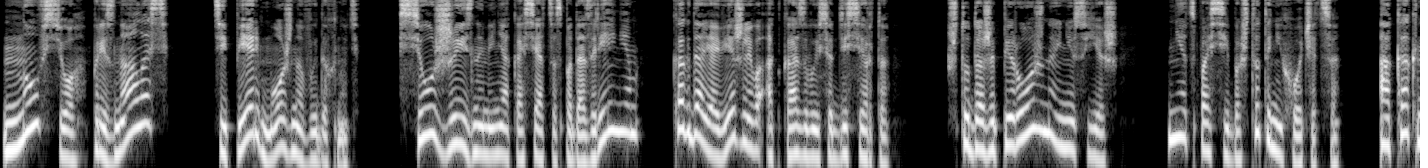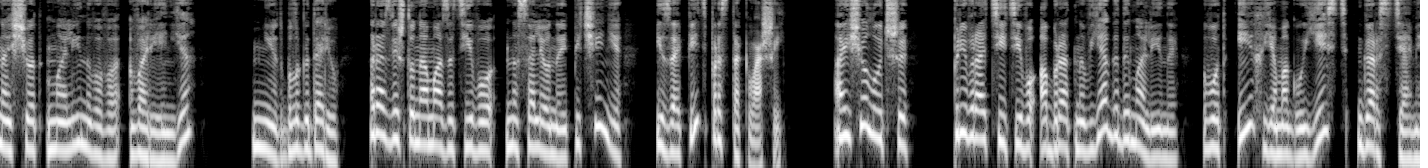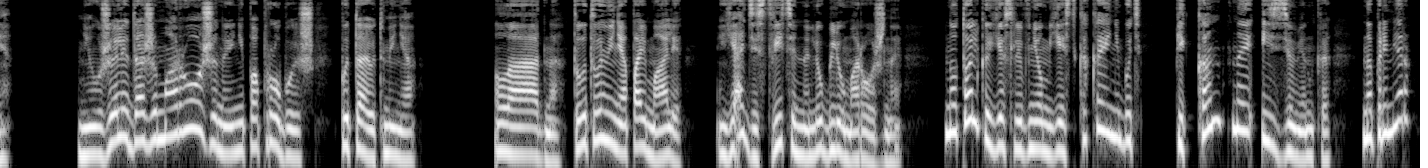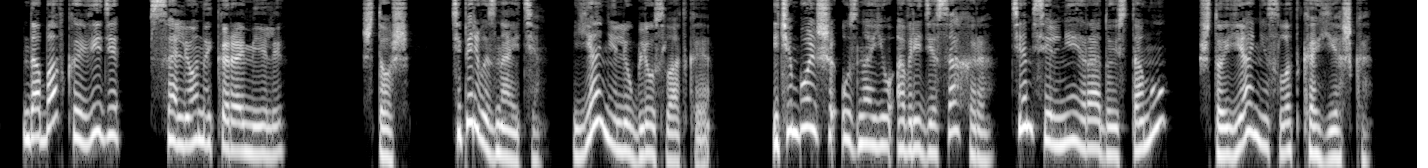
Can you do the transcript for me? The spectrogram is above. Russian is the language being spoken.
Ну все, призналась, теперь можно выдохнуть. Всю жизнь на меня косятся с подозрением, когда я вежливо отказываюсь от десерта. Что даже пирожное не съешь? Нет, спасибо, что-то не хочется. А как насчет малинового варенья? Нет, благодарю. Разве что намазать его на соленое печенье и запить простоквашей. А еще лучше превратить его обратно в ягоды малины. Вот их я могу есть горстями. Неужели даже мороженое не попробуешь? Пытают меня. Ладно, тут вы меня поймали. Я действительно люблю мороженое. Но только если в нем есть какая-нибудь пикантная изюминка. Например, добавка в виде соленой карамели. Что ж, теперь вы знаете, я не люблю сладкое. И чем больше узнаю о вреде сахара, тем сильнее радуюсь тому, что я не сладкоежка.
